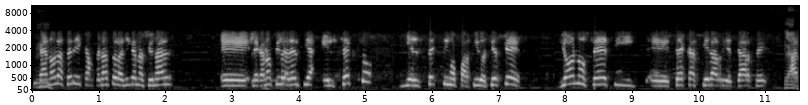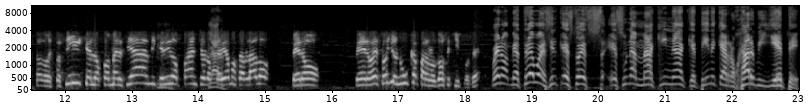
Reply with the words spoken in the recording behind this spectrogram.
ganó la serie de campeonato de la Liga Nacional, eh, le ganó a Filadelfia el sexto y el séptimo partido, así es que yo no sé si eh, Texas quiere arriesgarse a todo esto. Sí, que lo comercial, mi querido Pancho, lo Claro. que habíamos hablado, pero pero es hoy o nunca para los dos equipos, ¿eh? Bueno, me atrevo a decir que esto es, es una máquina que tiene que arrojar billete.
